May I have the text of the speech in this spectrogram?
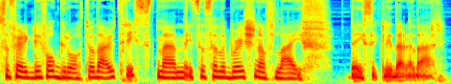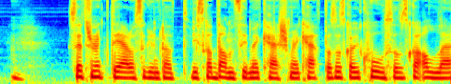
Selvfølgelig, folk gråter jo, det er jo trist, men it's a celebration of life, basically. Det er det det er. Så jeg tror nok det er også grunnen til at vi skal danse med Cashmere Cat, og så skal vi kose, og så skal alle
